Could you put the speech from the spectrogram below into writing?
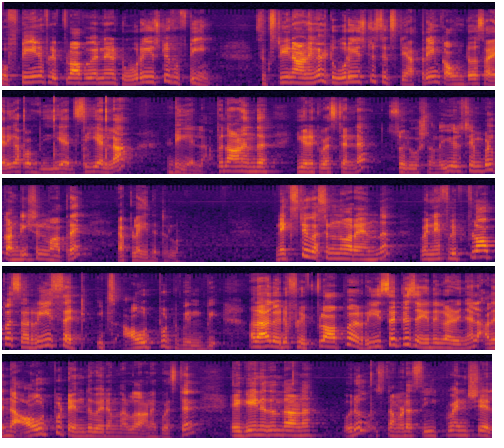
fifteen flip flop വരുന്ന two raise two fifteen sixteen ആണെങ്കിൽ ടു റീസ് ടു സിക്സ്റ്റീൻ അത്രയും കൗണ്ടേഴ്സ് ആയിരിക്കും. അപ്പോൾ ബി എൽ സി അല്ല ഡി അല്ല അപ്പോൾ ഇതാണ് എന്ത്? ഈ ഒരു ക്വസ്റ്റന്റെ സൊല്യൂഷൻ ഈ ഒരു സിമ്പിൾ കണ്ടീഷൻ മാത്രമേ അപ്ലൈ ചെയ്തിട്ടുള്ളൂ. നെക്സ്റ്റ് ക്വസ്റ്റൻ എന്ന് പറയുന്നത് when a flip flop reset its output will be അതായത് ഒരു ഫ്ലിപ്പ് ഫ്ലോപ്പ് റീസെറ്റ് ചെയ്ത് കഴിഞ്ഞാൽ അതിന്റെ ഔട്ട്പുട്ട് എന്ത് വരും എന്നുള്ളതാണ് ക്വസ്റ്റ്യൻ എഗെയിൻ ഇതെന്താണ്? ഒരു നമ്മുടെ സീക്വൻഷ്യൽ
